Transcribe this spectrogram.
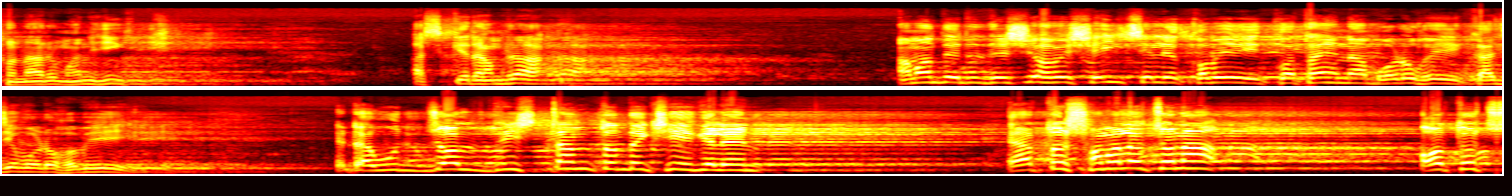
সোনার মানিক। আজকের আমরা আমাদের দেশে হবে সেই ছেলে কবে কথায় না বড় হয়ে কাজে বড় হবে? এটা উজ্জ্বল দৃষ্টান্ত দেখিয়ে গেলেন। এত সমালোচনা, অথচ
